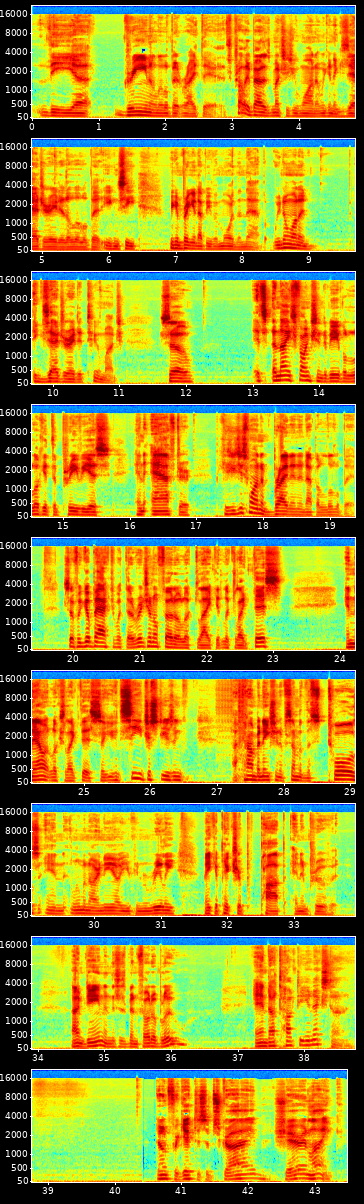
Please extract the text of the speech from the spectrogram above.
the uh, green a little bit right there. It's probably about as much as you want, and we can exaggerate it a little bit. You can see we can bring it up even more than that, but we don't want to exaggerate it too much. So it's a nice function to be able to look at the previous and after because you just want to brighten it up a little bit. So if we go back to what the original photo looked like, it looked like this, and now it looks like this. So you can see just using a combination of some of the tools in Luminar Neo, you can really make a picture pop and improve it. I'm Dean, and this has been Photo Blue, and I'll talk to you next time. Don't forget to subscribe, share, and like.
